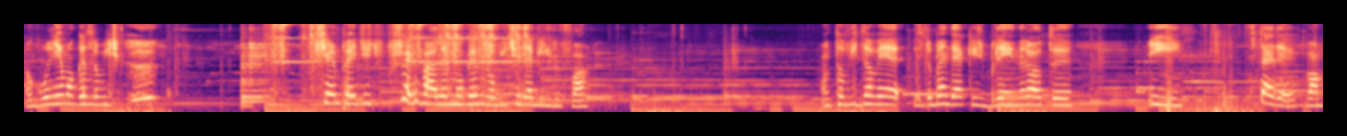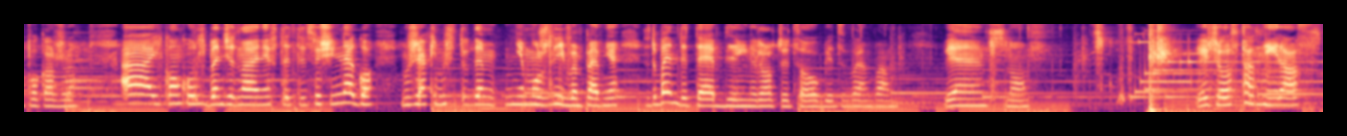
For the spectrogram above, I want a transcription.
Ogólnie mogę zrobić Chciałem powiedzieć przerwę, ale mogę zrobić rebirfa. No to widzowie, zdobędę jakieś brainroty i wtedy wam pokażę. A i konkurs będzie na niestety coś innego, może jakimś cudem niemożliwym pewnie. Zdobędę te brainroty, co obiecywałem wam. Więc no. Jeszcze ostatni raz,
